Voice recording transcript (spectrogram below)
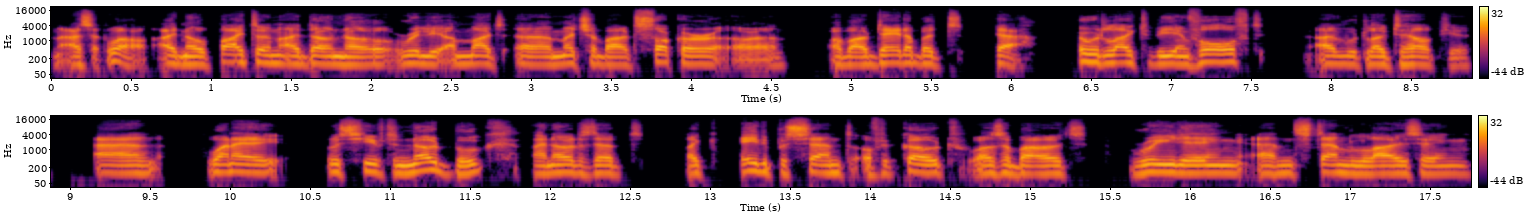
And I said, well, I know Python. I don't know really much, uh, much about soccer or about data, but yeah, I would like to be involved. I would like to help you. And when I received the notebook, I noticed that like 80% of the code was about reading and standardizing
